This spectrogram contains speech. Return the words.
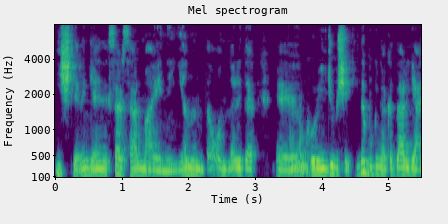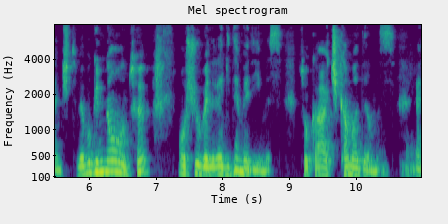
işlerin, geleneksel sermayenin yanında onları da e, koruyucu bir şekilde bugüne kadar gelmişti. Ve bugün ne oldu? O şubelere gidemediğimiz, sokağa çıkamadığımız e,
